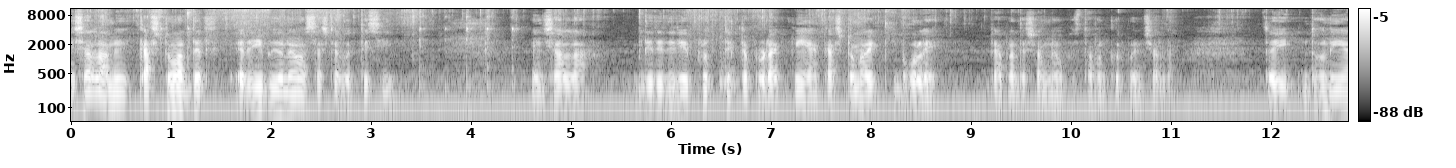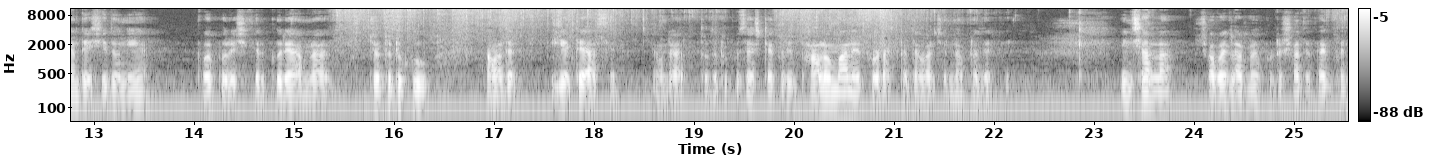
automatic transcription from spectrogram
ইনশাল্লাহ আমি কাস্টমারদের রিভিউ নেওয়ার চেষ্টা করতেছি। ইনশাল্লাহ ধীরে ধীরে প্রত্যেকটা প্রোডাক্ট নিয়ে কাস্টমারে কি বলে, এটা আপনাদের সামনে উপস্থাপন করব ইনশাল্লাহ তো এই ধনিয়া, দেশি ধনিয়া পরিষ্কার করে আমরা যতটুকু আমাদের ইয়েতে আছে, আমরা ততটুকু চেষ্টা করি ভালো মানের প্রোডাক্টটা দেওয়ার জন্য আপনাদেরকে। ইনশাল্লাহ সবাই লাভ ফুটের সাথে থাকবেন।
